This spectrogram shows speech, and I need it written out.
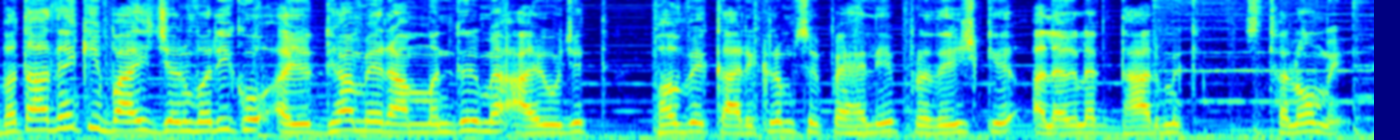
बता दें कि 22 जनवरी को अयोध्या में राम मंदिर में आयोजित भव्य कार्यक्रम से पहले प्रदेश के अलग अलग धार्मिक स्थलों में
